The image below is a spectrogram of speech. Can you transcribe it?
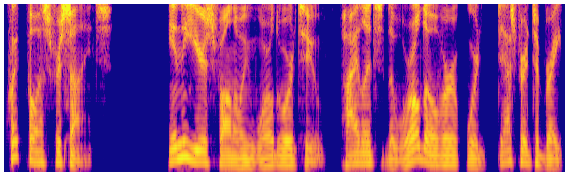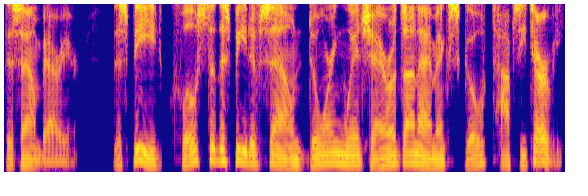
quick pause for science. In the years following World War II, pilots the world over were desperate to break the sound barrier the speed close to the speed of sound during which aerodynamics go topsy turvy.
